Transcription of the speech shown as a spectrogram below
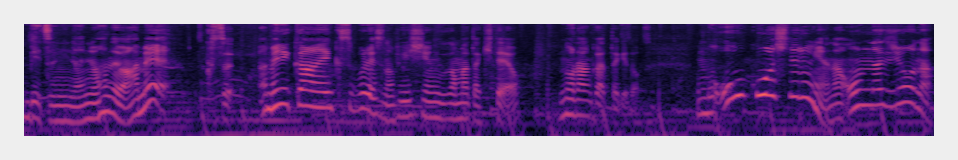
別に何の話アメックスアメリカンエクスプレスのフィッシングがまた来たよ乗らんかったけどもう横行してるんやな同じような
